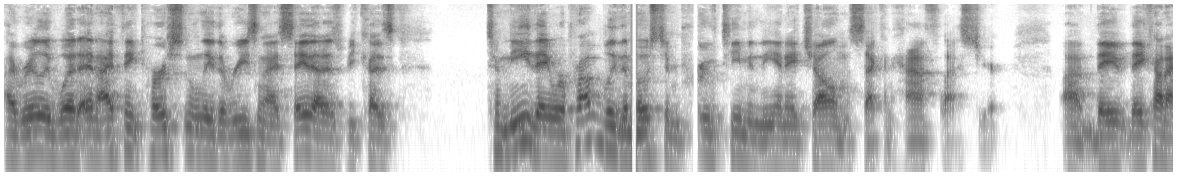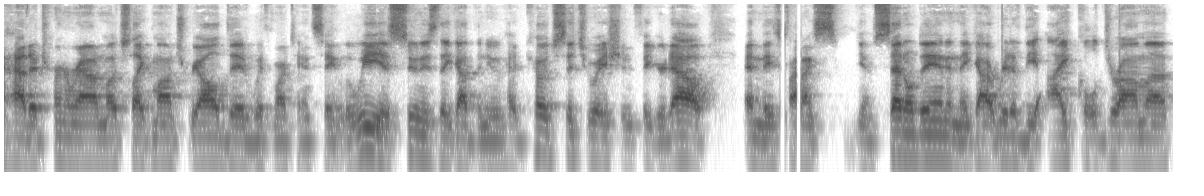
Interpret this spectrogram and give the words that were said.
I really would. And I think personally, the reason I say that is because to me, they were probably the most improved team in the NHL in the second half last year. Um, they they kind of had a turnaround, much like Montreal did with Martin St. Louis. As soon as they got the new head coach situation figured out, and they of you know settled in, and they got rid of the Eichel drama,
